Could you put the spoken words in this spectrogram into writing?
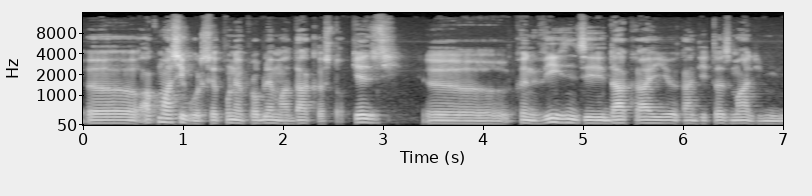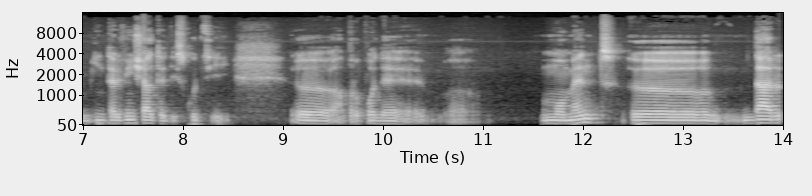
Uh, Acum, sigur, se pune problema dacă stochezi, uh, când vinzi, dacă ai cantități mari, intervin și alte discuții uh, apropo de moment, dar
